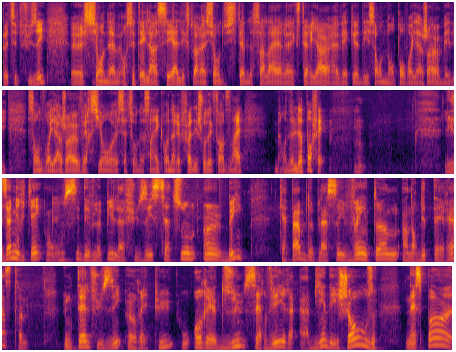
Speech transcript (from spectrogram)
petites fusées. Euh, si on, s'était lancé à l'exploration du système solaire extérieur avec des sondes non pas voyageurs, mais des sondes voyageurs version Saturne V, on aurait fait des choses extraordinaires, mais on ne l'a pas fait. Mmh. Les Américains ont aussi développé la fusée Saturn 1B, capable de placer 20 tonnes en orbite terrestre. Une telle fusée aurait pu ou aurait dû servir à bien des choses, n'est-ce pas?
